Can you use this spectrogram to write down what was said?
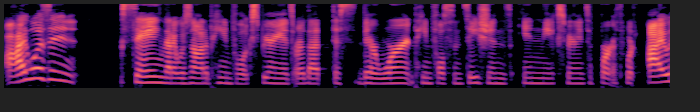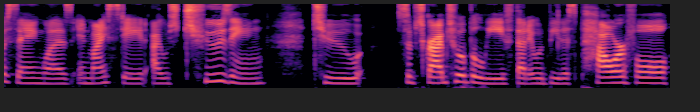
I wasn't saying that it was not a painful experience or that this there weren't painful sensations in the experience of birth. What I was saying was in my state, I was choosing to subscribe to a belief that it would be this powerful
